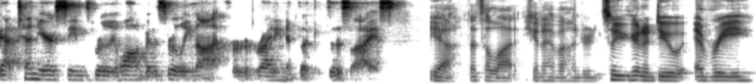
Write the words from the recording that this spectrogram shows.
that 10 years seems really long but it's really not for writing a book of this size yeah that's a lot. You gotta have a hundred. So you're gonna do every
